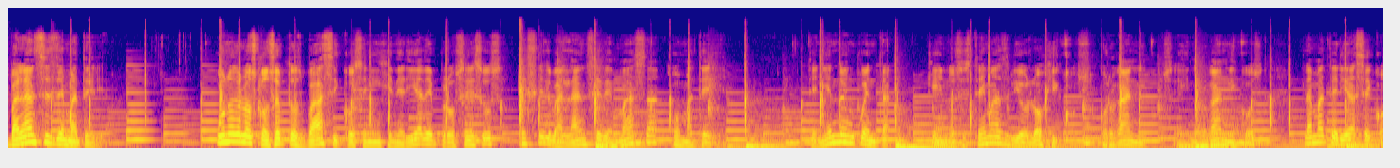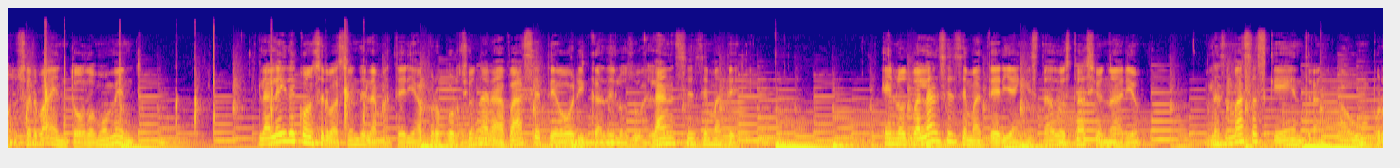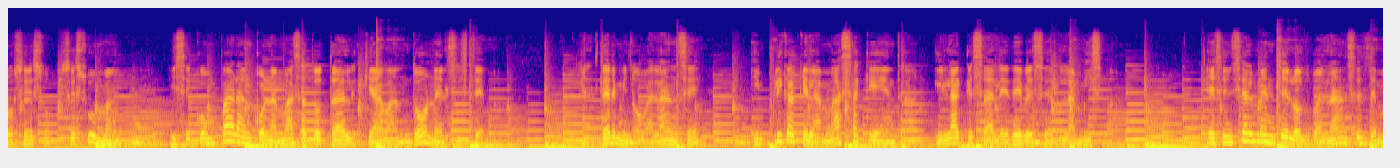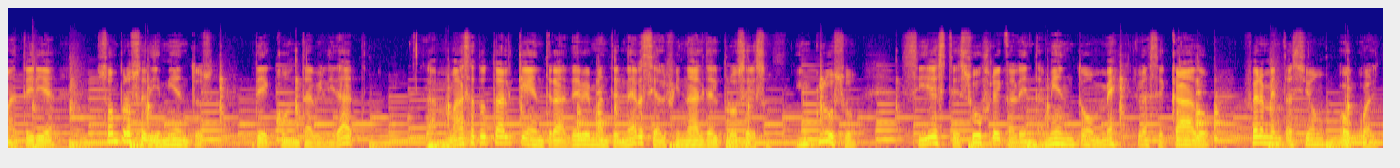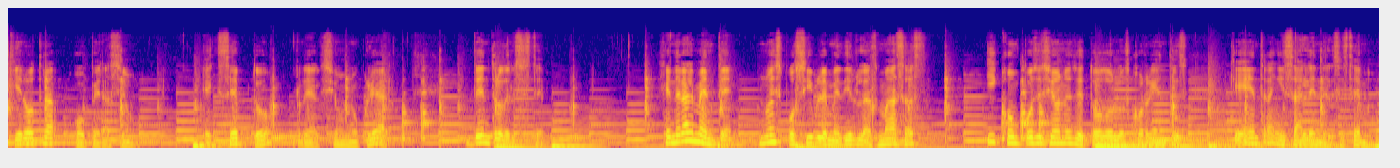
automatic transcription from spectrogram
Balances de materia. Uno de los conceptos básicos en ingeniería de procesos es el balance de masa o materia, teniendo en cuenta que en los sistemas biológicos, orgánicos e inorgánicos, la materia se conserva en todo momento. La ley de conservación de la materia proporciona la base teórica de los balances de materia. En los balances de materia en estado estacionario, las masas que entran a un proceso se suman y se comparan con la masa total que abandona el sistema. El término balance implica que la masa que entra y la que sale debe ser la misma. Esencialmente los balances de materia son procedimientos de contabilidad. La masa total que entra debe mantenerse al final del proceso, incluso si éste sufre calentamiento, mezcla, secado, fermentación o cualquier otra operación, excepto reacción nuclear, dentro del sistema. Generalmente no es posible medir las masas y composiciones de todos los corrientes que entran y salen del sistema,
